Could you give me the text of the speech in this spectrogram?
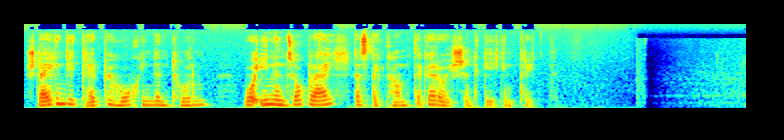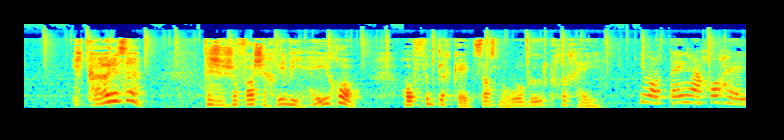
steigen die Treppe hoch in den Turm, wo ihnen sogleich das bekannte Geräusch entgegentritt. Ich höre sie. Das ist ja schon fast ein bisschen wie heimkommen. Hoffentlich geht es das mal auch wirklich heim. Ich wollte eigentlich auch heim.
